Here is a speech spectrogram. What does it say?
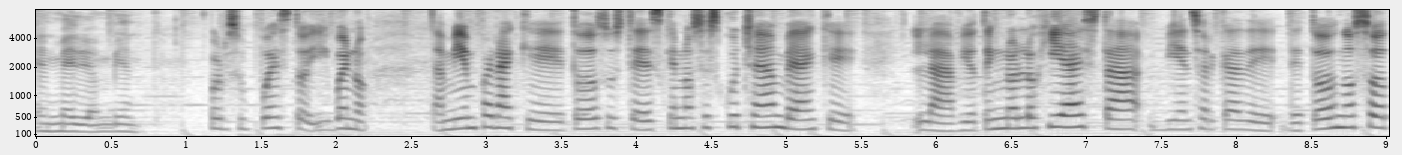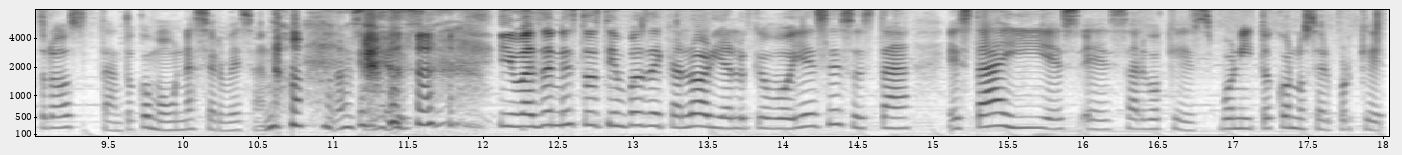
en medio ambiente. Por supuesto, y bueno, también para que todos ustedes que nos escuchan vean que la biotecnología está bien cerca de, todos nosotros, tanto como una cerveza, ¿no? Así es. y más en estos tiempos de calor, y a lo que voy es eso, está, está ahí, es, es algo que es bonito conocer porque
